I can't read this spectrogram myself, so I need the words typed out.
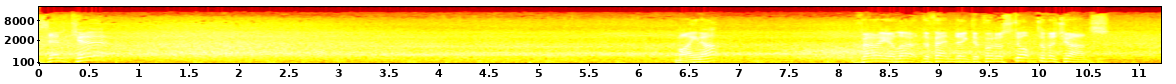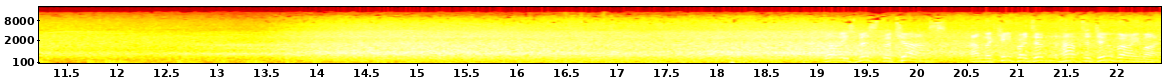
Zelke. Mina. Very alert defending to put a stop to the chance. Well, he's missed the chance, and the keeper didn't have to do very much.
